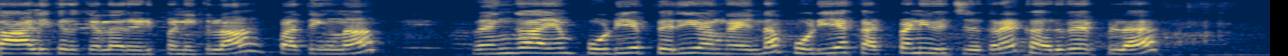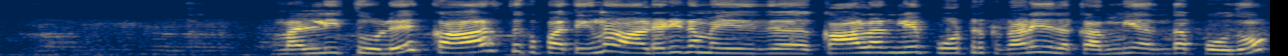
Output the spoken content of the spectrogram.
தாளிக்கிறதுக்கு எல்லாம் ரெடி பண்ணிக்கலாம். பார்த்தீங்கன்னா வெங்காயம் பொடியை பெரிய வெங்காயம் தான் பொடியை கட் பண்ணி வச்சுருக்கிறேன். கருவேப்பிலை மல்லித்தூள் காரத்துக்கு பார்த்தீங்கன்னா ஆல்ரெடி நம்ம இது காளான்லேயே போட்டிருக்கனால இதில் கம்மியாக இருந்தால் போதும்.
